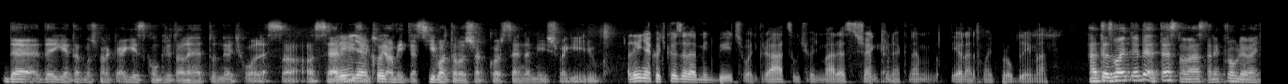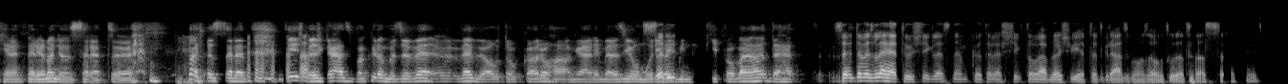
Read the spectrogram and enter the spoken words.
de, de igen, tehát most már egész konkrétan lehet tudni, hogy hol lesz a, a szerviz, lényeg, hogy amint ez hivatalos, akkor szerintem mi is megírjuk. A lényeg, hogy közelebb, mint Bécs vagy Grác, úgyhogy már ez senkinek nem jelent majd problémát. Hát ez majd, de Tesla választani problémát jelent, mert ő nagyon szeret, nagyon szeret Bécsbe és Gázba különböző vevőautókkal rohangálni, mert ez jó múri, Szerint... hogy mindenki kipróbálhat, de hát... Szerintem ez lehetőség lesz, nem kötelesség. Továbbra is viheted Grácsba az autódat, ha azt szeretnéd.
